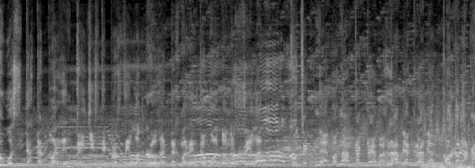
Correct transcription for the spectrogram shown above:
Хвостата тваринка їсти просила, рогата хмаринка воду носила. Куцик небо, нам так треба, грабля, крабля, курдуляка!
